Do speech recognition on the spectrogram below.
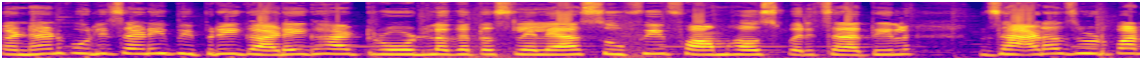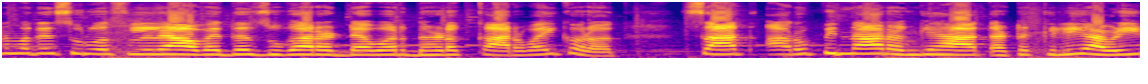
कन्हाण पोलिसांनी पिपरी गाडेघाट रोड लगत असलेल्या सुफी फार्म हाऊस परिसरातील झाडं झुडपांमध्ये सुरू असलेल्या अवैध जुगार अड्ड्यावर धडक कारवाई करत सात आरोपींना रंगेहात अटक केली. यावेळी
